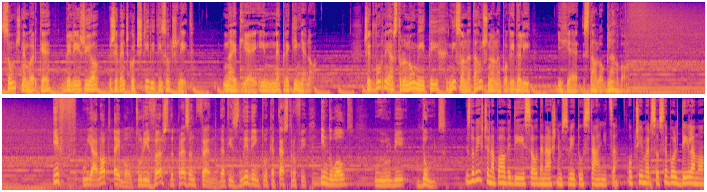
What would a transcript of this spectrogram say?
sončne mrke beležijo že več kot 4000 let, najdlje in neprekinjeno. Če dvorni astronomi teh niso natančno napovedali, jih je stalo glavo. If we are not able to reverse the present trend that is leading to a catastrophe in the world, we will be doomed. Zlovešče napovedi so v današnjem svetu stalnica, ob čemer se vse bolj delamo,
